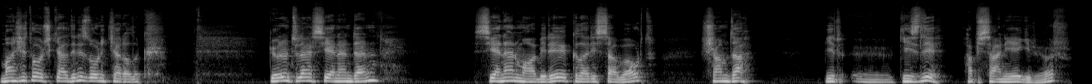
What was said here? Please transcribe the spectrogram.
Manşete hoş geldiniz 12 Aralık. Görüntüler CNN'den. CNN muhabiri Clarissa Ward Şam'da bir e, gizli hapishaneye giriyor.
